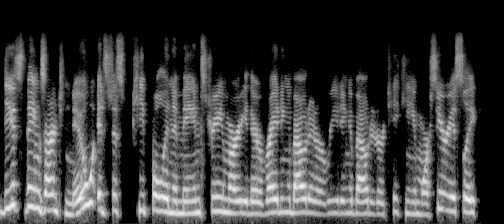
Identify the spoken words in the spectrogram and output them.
these things aren't new. It's just people in the mainstream are either writing about it or reading about it or taking it more seriously.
